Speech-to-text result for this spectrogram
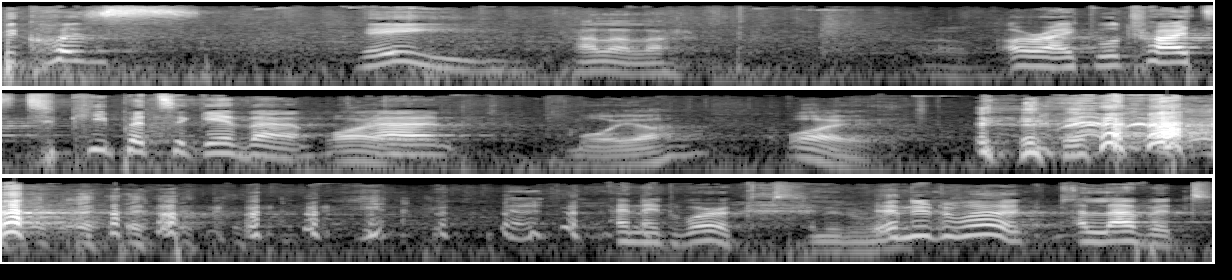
because, hey, Halala. all right, we'll try t- to keep it together. Why? Uh, Moya, why? And it worked. And it And it worked. I love it.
